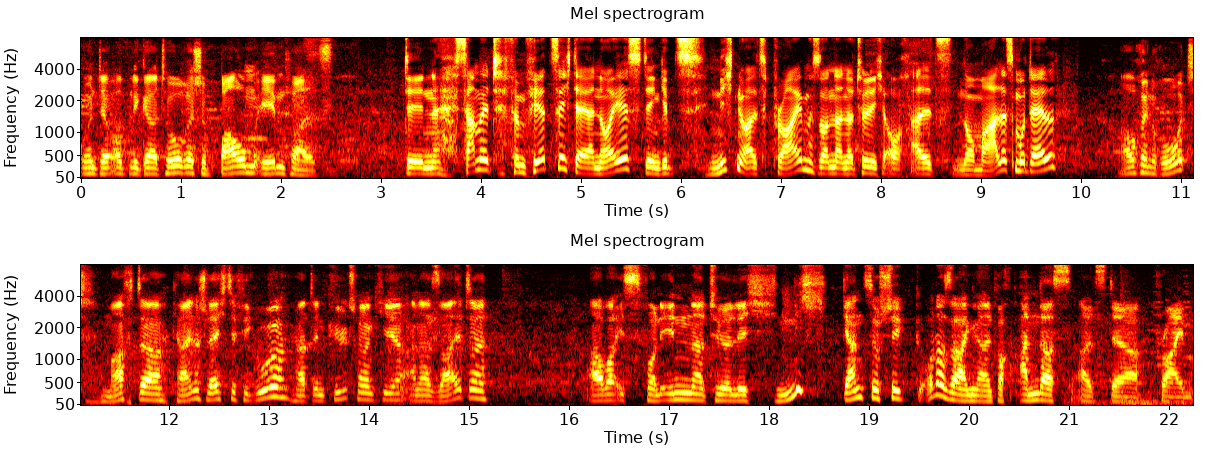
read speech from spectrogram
und der obligatorische Baum ebenfalls. Den Summit 45, der ja neu ist, den gibt es nicht nur als Prime, sondern natürlich auch als normales Modell. Auch in Rot macht er keine schlechte Figur, hat den Kühlschrank hier an der Seite, aber ist von innen natürlich nicht ganz so schick oder sagen wir einfach anders als der Prime.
